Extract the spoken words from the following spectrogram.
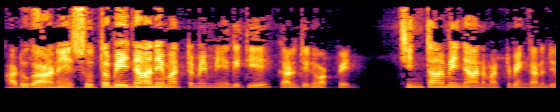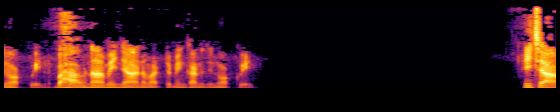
අඩු ගානේ සුතමේ ඥානයේ මට්ටමේ මේ ගිටියේ ගණිතනුවක් වෙන්නේ. චින්තාමේ ඥාන මට්ටමින් ගන්න දිනුවක් වෙන්නේ. භාවනාමේ ඥාන මට්ටමින් ගන්න දිනුවක් වෙන්නේ. එචා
